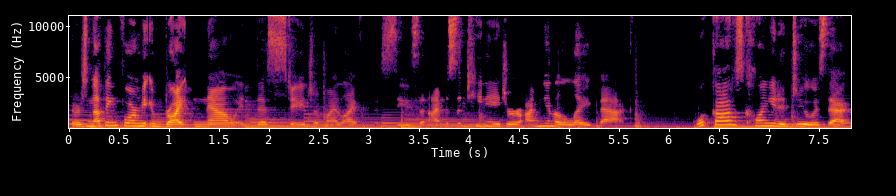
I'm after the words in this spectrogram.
There's nothing for me right now in this stage of my life in this season. I'm just a teenager. I'm going to lay back. What God is calling you to do is that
